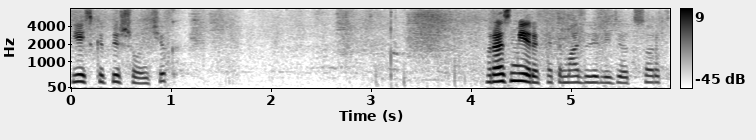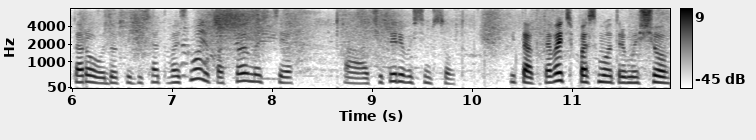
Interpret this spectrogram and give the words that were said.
есть капюшончик. В размерах эта модель идет с 42 до 58 по стоимости 4 800. Итак, давайте посмотрим еще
